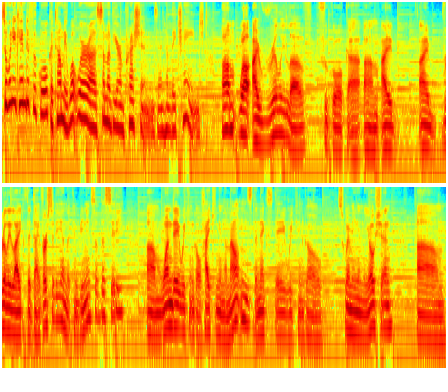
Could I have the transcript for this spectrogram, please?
So, when you came to Fukuoka, tell me, what were uh, some of your impressions and have they changed? Um, well, I really love Fukuoka. Um, I, I really like the diversity and the convenience of the city. Um, one day we can go hiking in the mountains. The next day we can go swimming in the ocean. Um,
